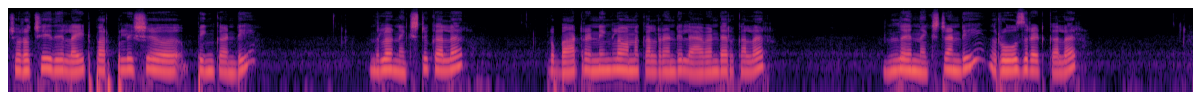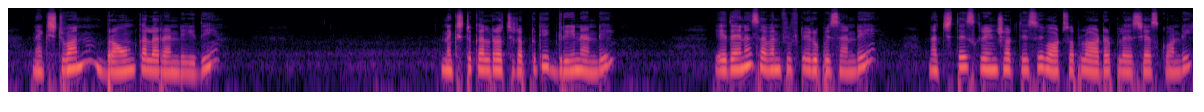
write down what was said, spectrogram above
చూడొచ్చు ఇది లైట్ పర్పులిష్ పింక్ అండి. ఇందులో నెక్స్ట్ కలర్. ఇప్పుడు బాగా ట్రెండింగ్లో ఉన్న కలర్ అండి లావెండర్ కలర్. ఇందులో నెక్స్ట్ అండి rose red colour. Next one brown colour అండి ఇది. నెక్స్ట్ కలర్ వచ్చేటప్పటికి గ్రీన్ అండి. ఏదైనా సెవెన్ ఫిఫ్టీ రూపీస్ అండి. నచ్చితే స్క్రీన్ షాట్ తీసి వాట్సాప్లో ఆర్డర్ ప్లేస్ చేసుకోండి.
